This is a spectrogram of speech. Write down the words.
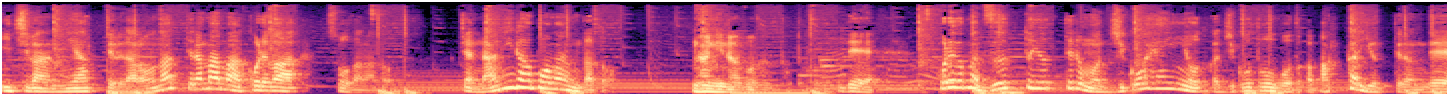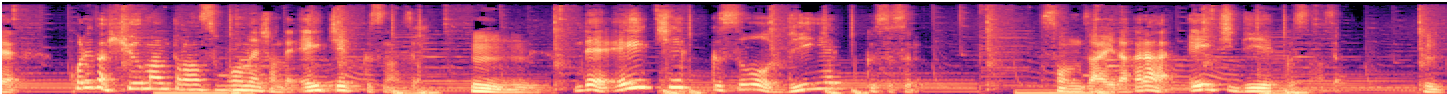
一番似合ってるだろうなっていうのはまあまあこれはそうだなと。じゃあ何ラボなんだと。何ラボなんだと。で、これがまあずっと言ってるもん自己変容とか自己統合とかばっかり言ってるんで、これがヒューマントランスフォーメーションで HX なんですよ。うんうん、で、HX を DX する存在だから HDX なんですよ。うん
